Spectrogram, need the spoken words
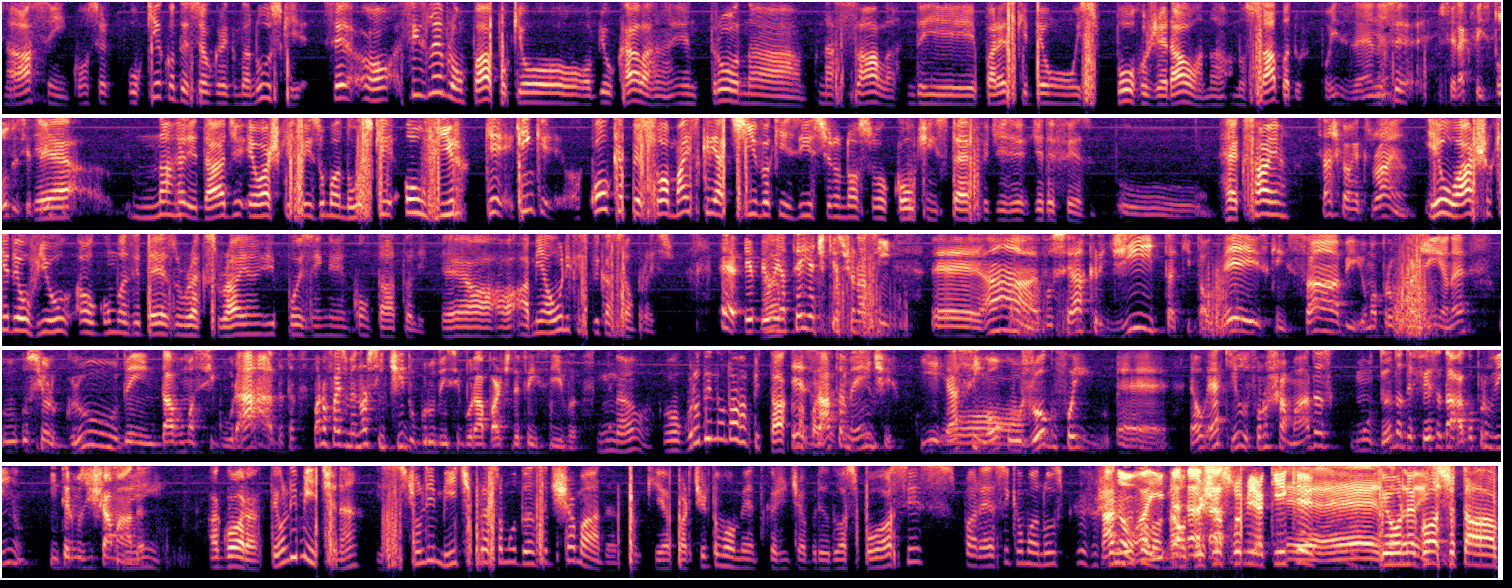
Ah, sim, com certeza. O que aconteceu com o Greg Manuski? Vocês lembram um papo que o Bill Callahan entrou na, na sala e parece que deu um esporro geral no, no sábado? Pois é, né? Esse, Será que fez todo esse efeito? É, na realidade, eu acho que fez o Manuski ouvir que, quem que, qual que é a pessoa mais criativa que existe no nosso coaching staff de, de defesa? O Rex Ryan. Você acha que é o Rex Ryan? Eu acho que ele ouviu algumas ideias do Rex Ryan e pôs em, em contato ali. É a, a minha única explicação para isso. É, eu, eu até ia te questionar assim, é, ah, você acredita que talvez, quem sabe, uma provocadinha, né? O, o senhor Gruden dava uma segurada, tá? mas não faz o menor sentido o Gruden segurar a parte defensiva. Não, o Gruden não dava pitaco. Exatamente. E é assim, o, o, jogo foi. É, é, é aquilo, foram chamadas mudando a defesa da água para o vinho, em termos de chamada. Sim. Agora, tem um limite, né? Existe um limite para essa mudança de chamada, porque a partir do momento que a gente abriu duas posses, parece que o Manus ah, não, falou, aí... não, deixa eu assumir aqui que, é, que o negócio tá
